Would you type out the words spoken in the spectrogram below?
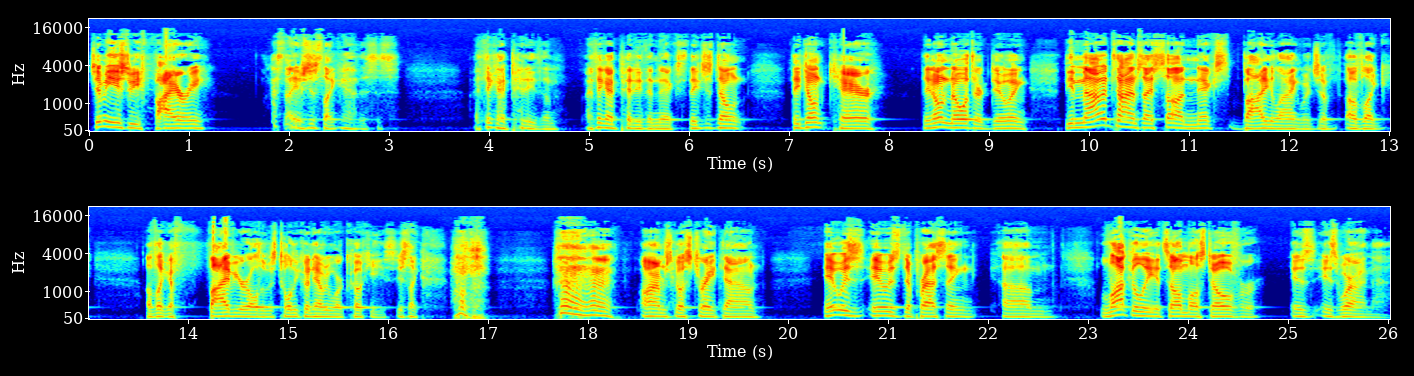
Jimmy used to be fiery. Last night he was just like, yeah, this is I think I pity them. I think I pity the Knicks. They just don't they don't care. They don't know what they're doing. The amount of times I saw Knicks' body language of of like of like a five year old who was told he couldn't have any more cookies, just like arms go straight down. It was it was depressing. Um, luckily, it's almost over. Is is where I'm at.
